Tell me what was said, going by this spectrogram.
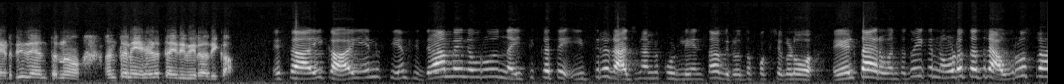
ನಡೆದಿದೆ ಅಂತಾನು, ಅಂತಾನೆ ಹೇಳ್ತಾ ಇದೀವಿ ರಾಧಿಕಾ. ಎಸ್, ಈಗ ಏನು ಸಿಎಂ ಸಿದ್ದರಾಮಯ್ಯನವರು ನೈತಿಕತೆ ಇದ್ರೆ ರಾಜೀನಾಮೆ ಕೊಡ್ಲಿ ಅಂತ ವಿರೋಧ ಪಕ್ಷಗಳು ಹೇಳ್ತಾ ಇರುವಂತದ್ದು ಈಗ ನೋಡೋದಾದ್ರೆ ಅವರು ಸಹ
